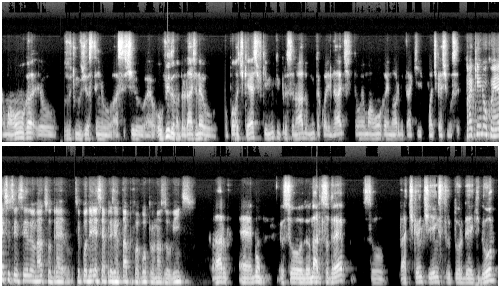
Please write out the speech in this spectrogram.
É uma honra. Eu, nos últimos dias, tenho assistido, é, ouvido, na verdade, né, o, o, podcast. Fiquei muito impressionado, muita qualidade. Então é uma honra enorme estar aqui, podcast de você. Para quem não conhece o Sensei Leonardo Sodré, você poderia se apresentar, por favor, para os nossos ouvintes? Claro. É, bom, eu sou Leonardo Sodré, sou praticante e instrutor de Aikido,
